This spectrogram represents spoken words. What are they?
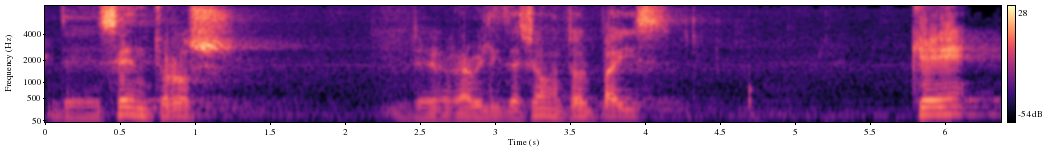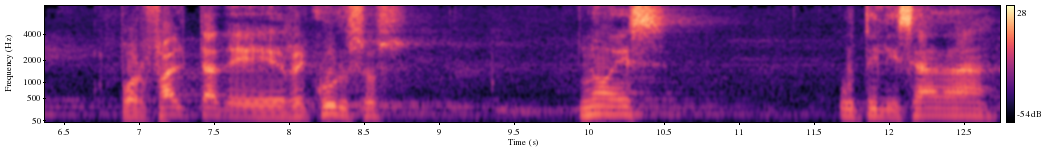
de centros de rehabilitación en todo el país que por falta de recursos no es utilizada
